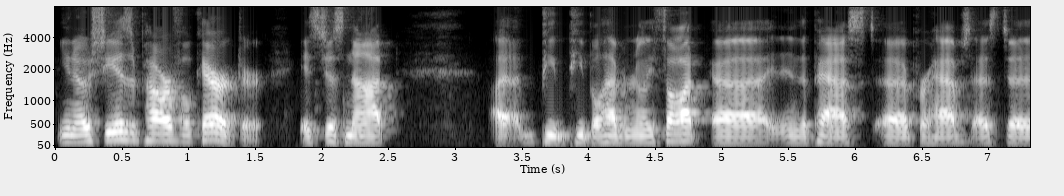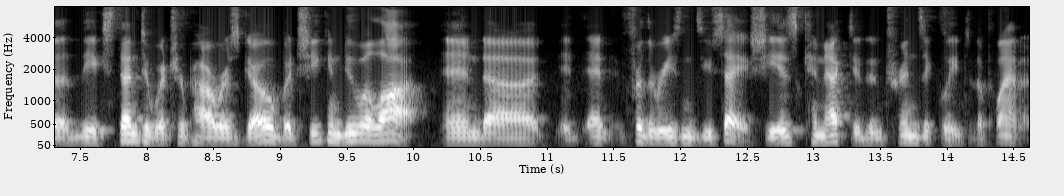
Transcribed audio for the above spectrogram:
You know, she is a powerful character. It's just not uh, pe- people haven't really thought uh, in the past, uh, perhaps, as to the extent to which her powers go. But she can do a lot, and uh, it, and for the reasons you say, she is connected intrinsically to the planet.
